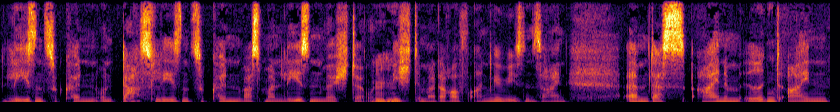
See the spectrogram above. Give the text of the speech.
lesen zu können und das lesen zu können, was man lesen möchte und mhm. nicht immer darauf angewiesen sein, ähm, dass einem irgendein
